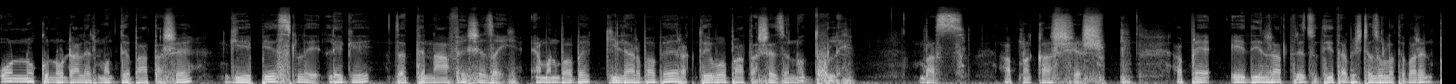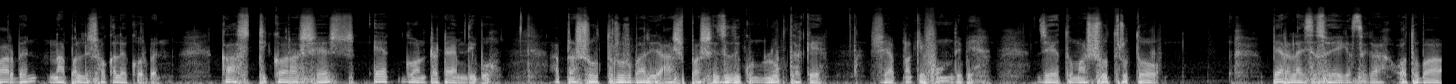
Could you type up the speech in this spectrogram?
অন্য কোনো ডালের মধ্যে বাতাসে গিয়ে পেঁচলে লেগে যাতে না ফেসে যায়। এমনভাবে কিলারভাবে রাখতে হইব বাতাসে যেন ধুলে। বাস, আপনার কাজ শেষ। আপনি এই দিন রাত্রে যদি তাবিজটা ঝোলাতে পারেন, পারবেন, না পারলে সকালে করবেন। কাজটি করা শেষ, এক ঘণ্টা টাইম দিব। আপনার শত্রুর বাড়ির আশপাশে যদি কোনো লোক থাকে, সে আপনাকে ফোন দেবে। যে তোমার শত্রু তো প্যারালাইসিস হয়ে গেছে গা, অথবা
